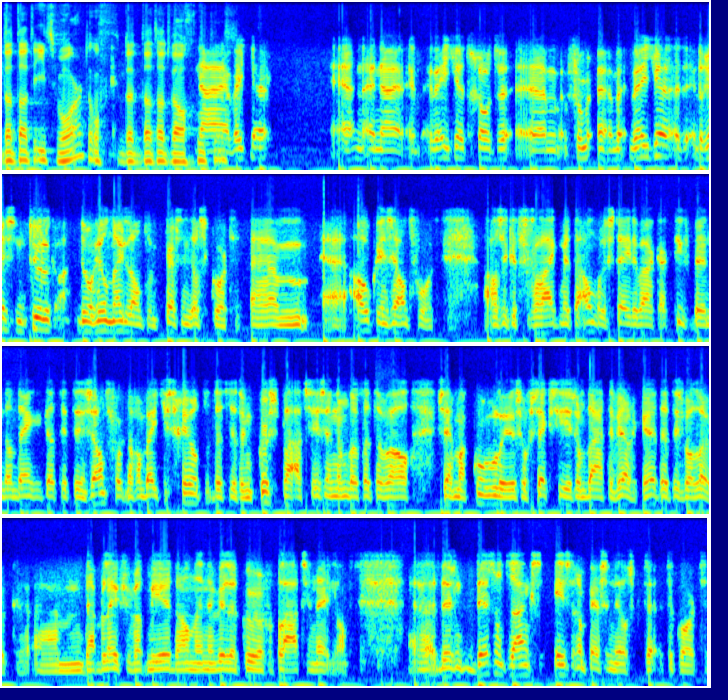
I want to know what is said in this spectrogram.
dat dat iets wordt? Of dat dat, dat wel goed nou, is? Weet je, en, en uh, weet je, het grote, um, weet je, er is natuurlijk door heel Nederland een personeelstekort. Um, uh, ook in Zandvoort. Als ik het vergelijk met de andere steden waar ik actief ben, dan denk ik dat dit in Zandvoort nog een beetje scheelt. Dat het een kustplaats is en omdat het er wel, zeg maar, cool is of sexy is om daar te werken. Dat is wel leuk. Um, daar beleef je wat meer dan in een willekeurige plaats in Nederland. Dus desondanks is er een personeelstekort.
